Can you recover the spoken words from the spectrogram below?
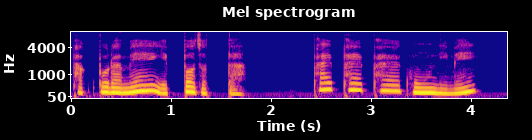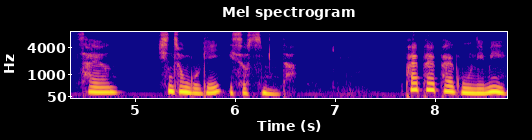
박보람의 예뻐졌다. 8880님의 사연 신청곡이 있었습니다. 8880님이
